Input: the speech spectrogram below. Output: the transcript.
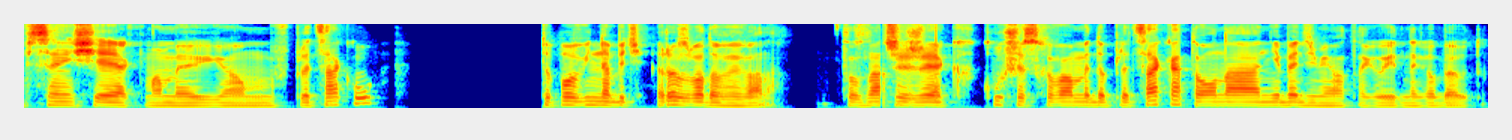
w sensie jak mamy ją w plecaku, to powinna być rozładowywana. To znaczy, że jak kuszę schowamy do plecaka, to ona nie będzie miała tego jednego bełtu.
